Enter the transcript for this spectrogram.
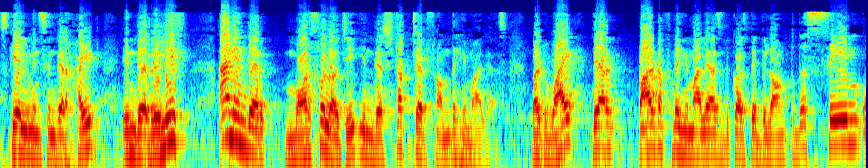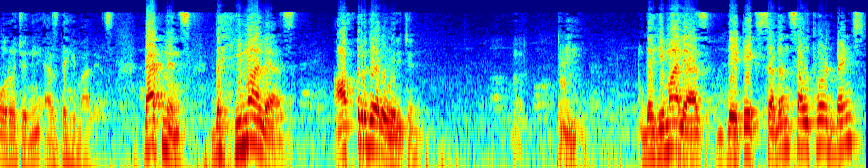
scale means in their height, in their relief and in their morphology, in their structure from the Himalayas. But why they are part of the Himalayas? Because they belong to the same orogeny as the Himalayas. That means the Himalayas after their origin the Himalayas, they take sudden southward bends.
